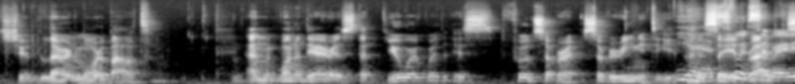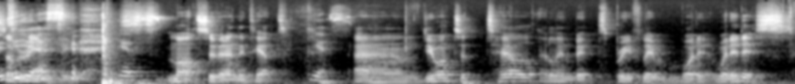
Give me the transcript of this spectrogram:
should learn more about. And one of the areas that you work with is food sover- sovereignty. Yes, say food it right. sovereignty, yes. Sovereignty. yes. Matsuveränitet. Yes. Um, do you want to tell a little bit briefly what it, what it is?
